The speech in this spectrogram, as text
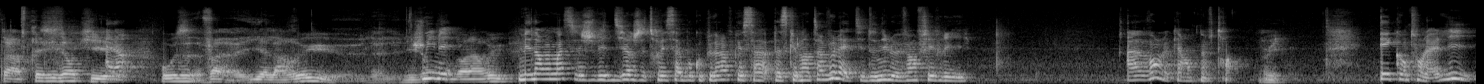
T'as un président qui est. ose, enfin, il y a la rue, les gens sont dans la rue. Mais non, mais moi, je vais te dire, j'ai trouvé ça beaucoup plus grave que ça. Parce que l'interview a été donnée le 20 février. Avant le 49-3. Oui. Et quand on la lit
